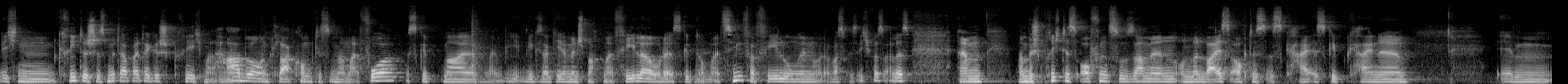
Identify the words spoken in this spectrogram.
ich ein kritisches Mitarbeitergespräch mal mhm. habe und klar kommt es immer mal vor. Es gibt mal, wie, gesagt, jeder Mensch macht mal Fehler oder es gibt auch mhm. mal Zielverfehlungen oder was weiß ich was alles. Ähm, man bespricht es offen zusammen und man weiß auch, dass es, es gibt keine ähm,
